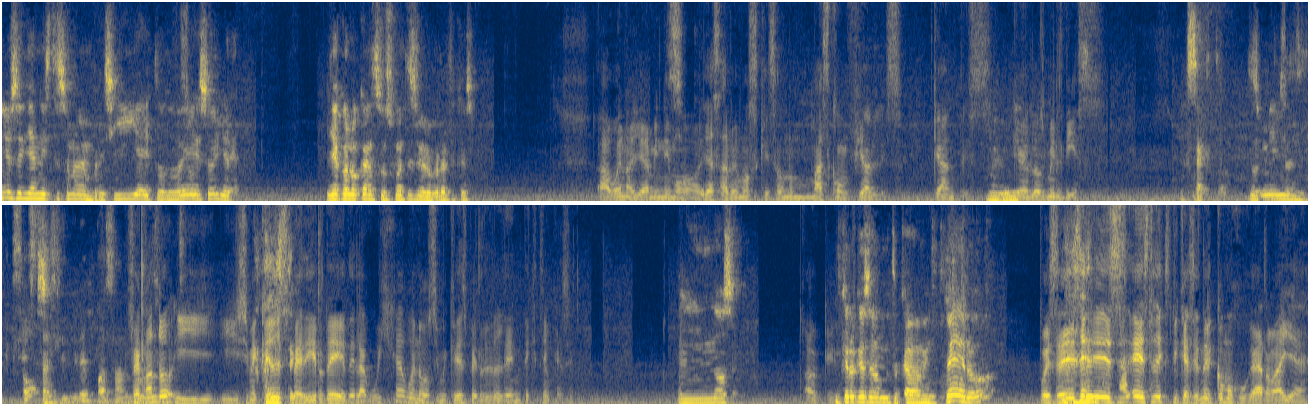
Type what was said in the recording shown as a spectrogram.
yo sé, ya necesitas una membresía y todo eso. Ya, ya colocan sus fuentes bibliográficas. Ah, bueno, ya mínimo, ya sabemos que son más confiables que antes, que en el 2010. Exacto. Entonces, 2012. esta seguiré pasando. Fernando, y, y si me quiero despedir de, de la Ouija, bueno, si me quiero despedir del lente, ¿qué tengo que hacer? No sé. Ah, ok. Creo que eso no me tocaba a mí. Pero Pues es, es, es la explicación de cómo jugar, vaya.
